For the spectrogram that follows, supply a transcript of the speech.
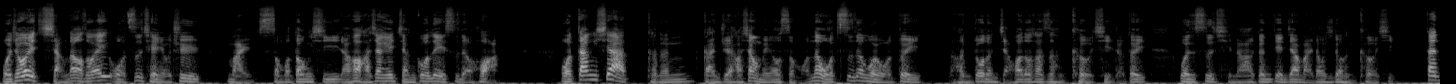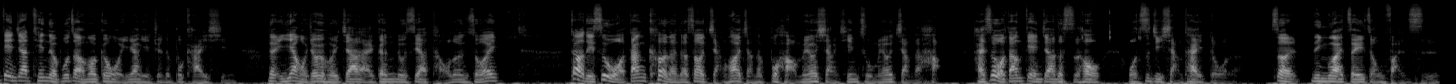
我就会想到说，哎，我之前有去买什么东西，然后好像也讲过类似的话。我当下可能感觉好像没有什么，那我自认为我对很多人讲话都算是很客气的，对问事情啊，跟店家买东西都很客气。但店家听了不知道有没有跟我一样也觉得不开心，那一样我就会回家来跟露西亚讨论说，诶，到底是我当客人的时候讲话讲的不好，没有想清楚，没有讲的好，还是我当店家的时候我自己想太多了？这另外这一种反思。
